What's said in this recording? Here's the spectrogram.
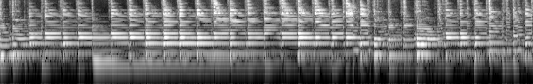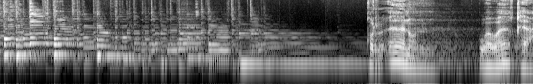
قرآن وواقع.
